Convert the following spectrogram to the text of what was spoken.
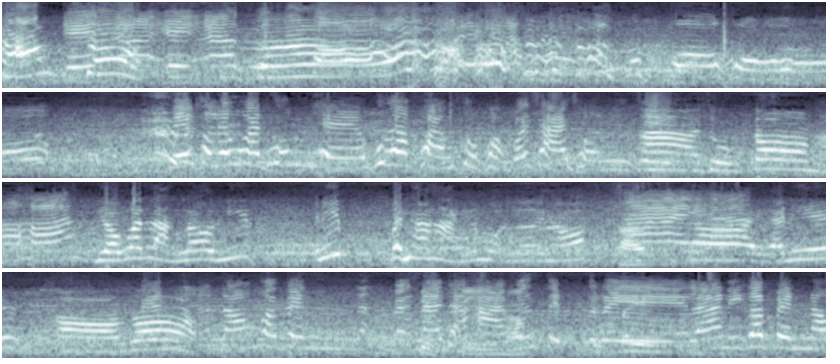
สามเอโชอะว์เอะอะตัวโตโอ้โหนี่เขาเรียกว่าทุ่มเทเพื่อความสุขของประชาชนจริงอ่าถูกต้อง อ่าฮะ เดี๋ยววันหลังเรานี่นี่เป็นทหารกันหมดเลยเนาะใช่ใช่อันนี้เอ่อๆก็ เป็นน้องเขาเป็นนายทหารเป็นสิบตรี และอันนี้ก็เป็นน้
